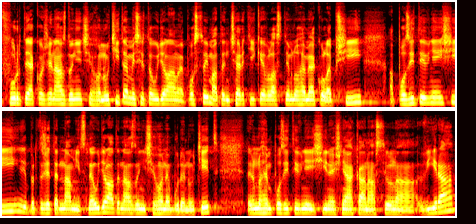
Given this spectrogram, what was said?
furt jako, že nás do něčeho nutíte, my si to uděláme po svým a ten čertík je vlastně mnohem jako lepší a pozitivnější, protože ten nám nic neudělá, ten nás do ničeho nebude nutit, ten je mnohem pozitivnější než nějaká násilná víra.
